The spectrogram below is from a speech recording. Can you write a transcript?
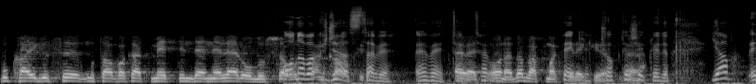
Bu kaygısı mutabakat metninde neler olursa Ona bakacağız kalkıyor. tabii. Evet, tabii, Evet, tabii. ona da bakmak Peki, gerekiyor. çok teşekkür ediyorum. Ya e,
